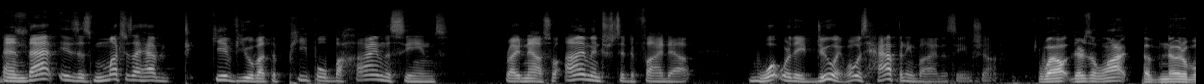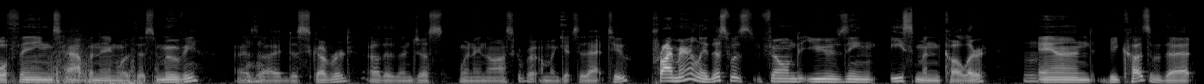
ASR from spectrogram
And that is as much as I have to give you about the people behind the scenes right now. So I'm interested to find out what were they doing? What was happening behind the scenes, Sean? Well, there's a lot of notable things happening with this movie, as Mm-hmm. I discovered, other than just winning the Oscar, but I'm going to get to that too. Primarily, this was filmed using Eastman color, Hmm. and because of that,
